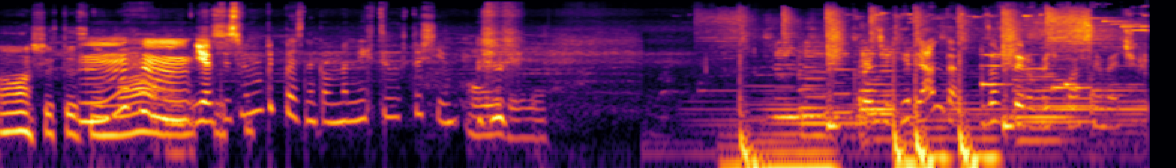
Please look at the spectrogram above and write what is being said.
А, що ти Мгм. знімав? Я зі своїми підписниками, в мене їх цілих 107. О, добре. Коротше, гірлянда завжди робить класний вечір.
